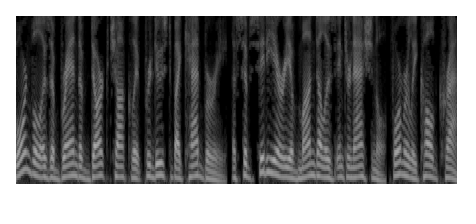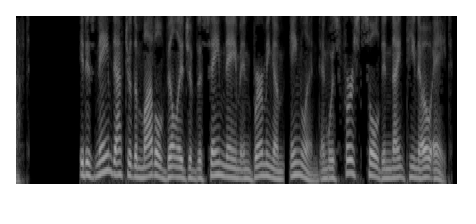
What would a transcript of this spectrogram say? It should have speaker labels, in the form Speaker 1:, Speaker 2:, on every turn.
Speaker 1: Bournville is a brand of dark chocolate produced by Cadbury, a subsidiary of Mondelez International formerly called Kraft. It is named after the model village of the same name in Birmingham, England and was first sold in 1908.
